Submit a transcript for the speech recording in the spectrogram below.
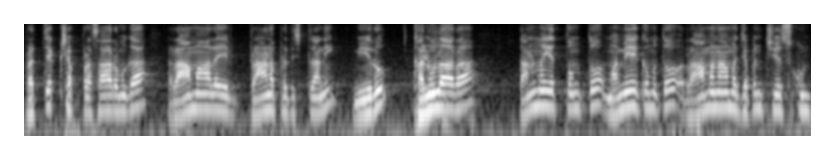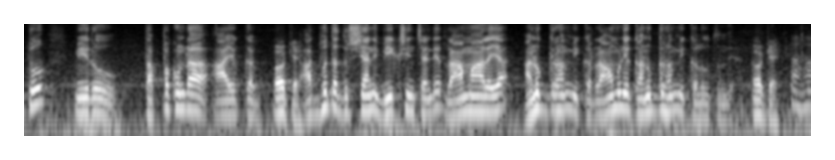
ప్రత్యక్ష ప్రసారముగా రామాలయ ప్రాణ ప్రతిష్టని మీరు కనులారా తన్మయత్వంతో మమేకముతో రామనామ జపం చేసుకుంటూ మీరు తప్పకుండా ఆ యొక్క ఓకే. అద్భుత దృశ్యాన్ని వీక్షించండి. రామాలయ అనుగ్రహం మీకు రాముడి యొక్క అనుగ్రహం మీకు కలుగుతుంది. ఓకే. ఆహా.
